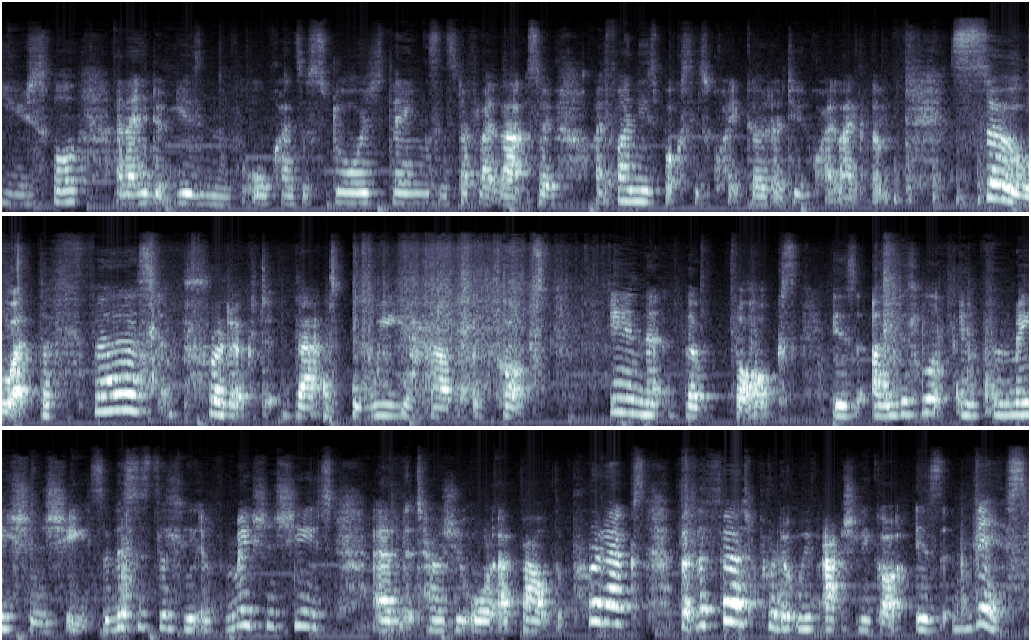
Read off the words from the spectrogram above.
useful and I end up using them for all kinds of storage things and stuff like that. So I find these boxes quite good. I do quite like them. So so the first product that we have got in the box is a little information sheet. So this is the little information sheet um, that tells you all about the products. But the first product we've actually got is this.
